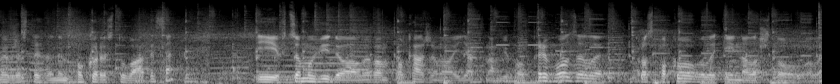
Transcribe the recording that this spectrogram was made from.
Ми вже встигли ним покористуватися. І в цьому відео ми вам покажемо, як нам його привозили, розпаковували і налаштовували.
